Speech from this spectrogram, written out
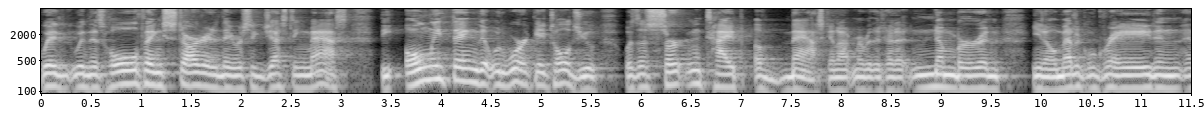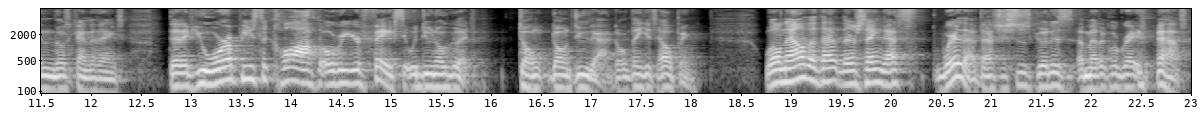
when, when this whole thing started and they were suggesting masks, the only thing that would work, they told you, was a certain type of mask. And I remember that had a number and, you know, medical grade and, and those kind of things. That if you wore a piece of cloth over your face, it would do no good. Don't, don't do that. Don't think it's helping. Well, now that, that they're saying that's wear that, that's just as good as a medical grade mask.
